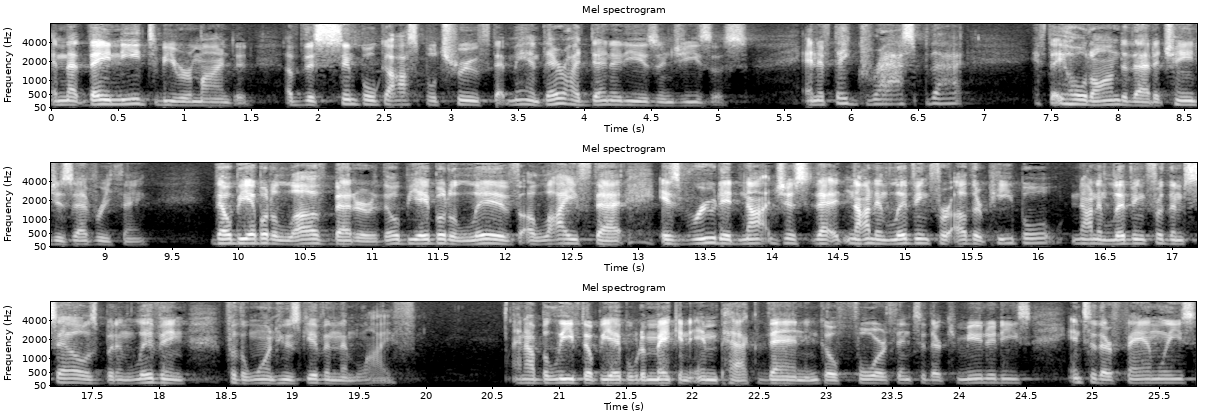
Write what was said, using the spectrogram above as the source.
and that they need to be reminded of this simple gospel truth that, man, their identity is in Jesus. And if they grasp that, if they hold on to that, it changes everything. They'll be able to love better. They'll be able to live a life that is rooted not just that not in living for other people, not in living for themselves, but in living for the one who's given them life. And I believe they'll be able to make an impact then and go forth into their communities, into their families,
